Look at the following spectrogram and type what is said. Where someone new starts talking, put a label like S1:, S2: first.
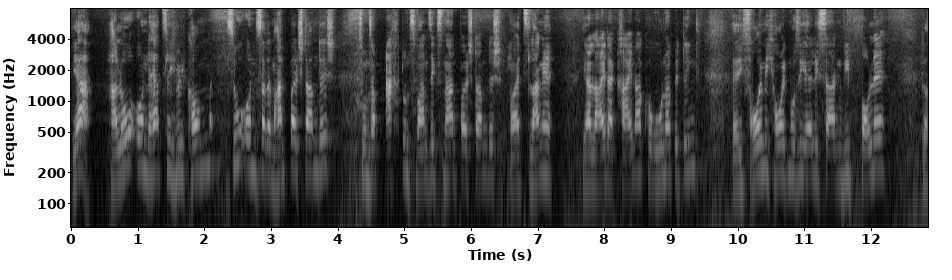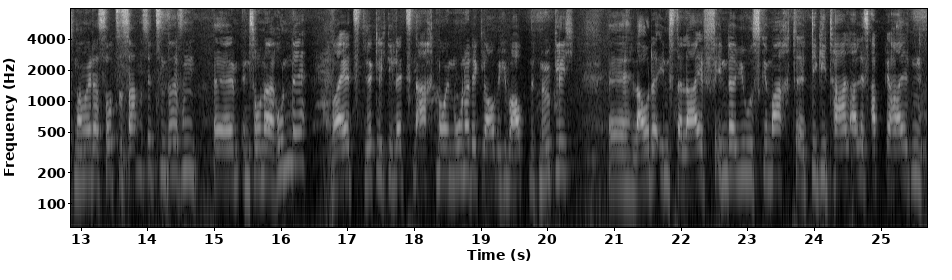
S1: Ja, hallo und herzlich willkommen zu unserem Handballstammtisch, zu unserem 28. Handballstammtisch. War jetzt lange ja leider keiner, Corona-bedingt. Äh, Ich freue mich heute, muss ich ehrlich sagen, wie Bolle, dass wir wieder so zusammensitzen dürfen ähm, in so einer Runde. War jetzt wirklich die letzten acht, neun Monate, glaube ich, überhaupt nicht möglich. Äh, lauter Insta-Live-Interviews gemacht, äh, digital alles abgehalten.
